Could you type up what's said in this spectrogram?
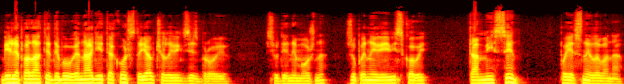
Біля палати, де був Геннадій, також стояв чоловік зі зброєю. Сюди не можна зупинив її військовий. Там мій син, пояснила вона.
